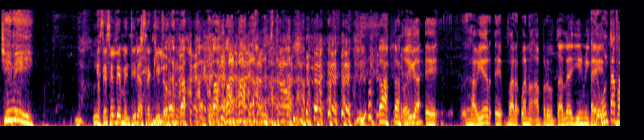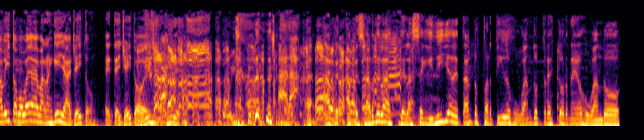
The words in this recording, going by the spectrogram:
Jimmy, Ese es el de mentiras, tranquilo. Oiga, eh, Javier, eh, para, bueno, a preguntarle a Jimmy que- Pregunta a Fabito Boveda de Barranquilla, Cheito. Este de a, a pesar de la, de la seguidilla de tantos partidos, jugando tres torneos, jugando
